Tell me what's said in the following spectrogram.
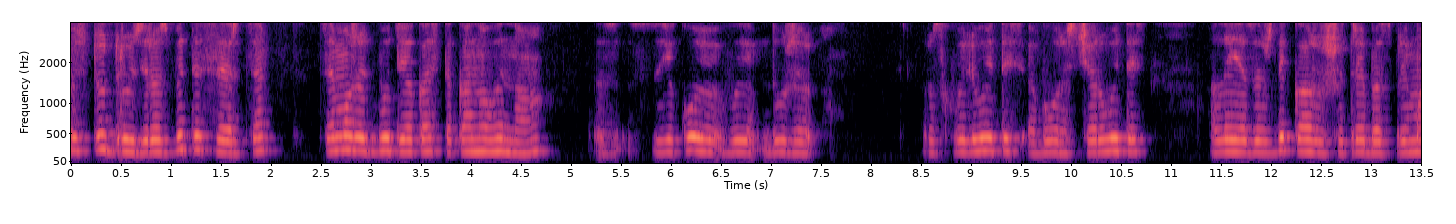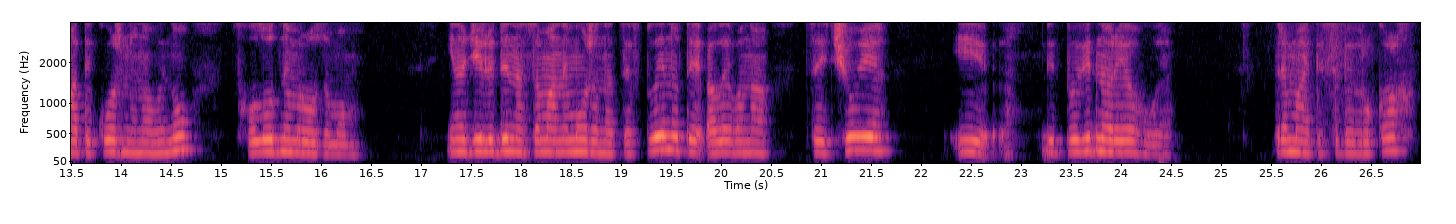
Ось тут, друзі, розбите серце. Це може бути якась така новина, з, якою ви дуже розхвилюєтесь або розчаруєтесь. Але я завжди кажу, що треба сприймати кожну новину з холодним розумом. Іноді людина сама не може на це вплинути, але вона це чує і відповідно реагує. Тримайте себе в руках.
